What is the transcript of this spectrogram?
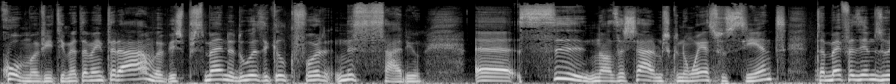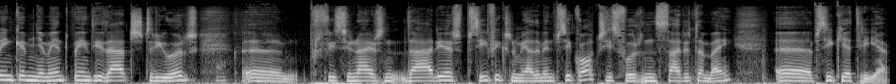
como a vítima também terá, uma vez por semana, duas, aquilo que for necessário. Uh, se nós acharmos que não é suficiente, também fazemos o encaminhamento para entidades exteriores, okay. uh, profissionais da área específicos, nomeadamente psicólogos, e se for necessário também uh, psiquiatria.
